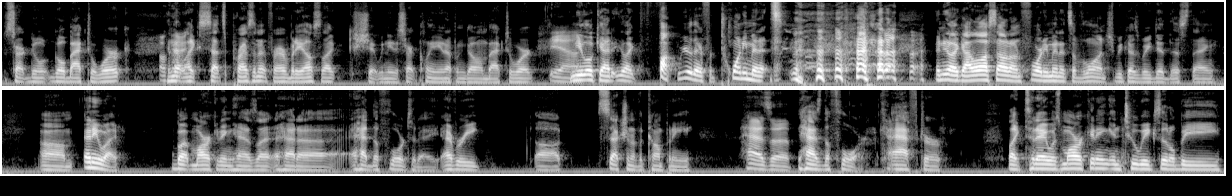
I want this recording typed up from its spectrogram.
start doing go back to work and that like sets precedent for everybody else like shit we need to start cleaning up and going back to work Yeah. and you look at it you're like fuck we were there for 20 minutes and you're like, I lost out on 40 minutes of lunch because we did this thing. Um, anyway, but marketing has uh, had a had the floor today. Every uh, section of the company Has a has the floor after. Like today was marketing. In two weeks it'll be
